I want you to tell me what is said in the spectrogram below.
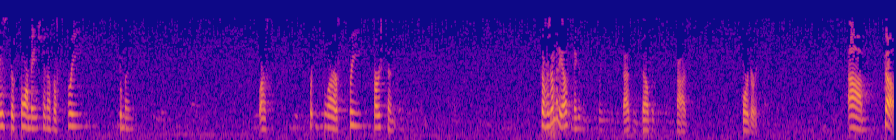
is the formation of a free human. You are, you are a free person. So for somebody else to make it free, that's himself is God's order. Um, so,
